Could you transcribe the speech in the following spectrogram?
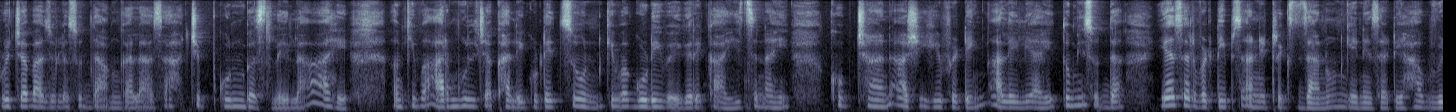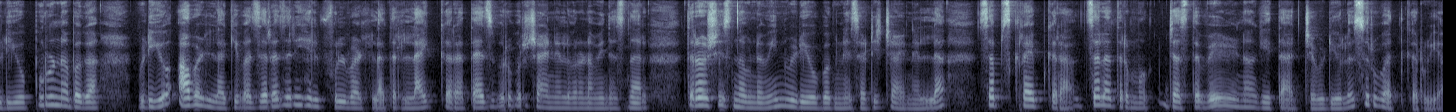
पुढच्या बाजूला सुद्धा अंगाला असा हा चिपकून बसलेला आहे. किंवा आर्महोलच्या खाली कुठे चून किंवा गुढी वगैरे काहीच नाही. खूप छान अशी ही फिटिंग आलेली आहे. तुम्ही सुद्धा या सर्व टिप्स आणि ट्रिक्स जाणून घेण्यासाठी हा व्हिडिओ पूर्ण बघा. व्हिडिओ आवडला किंवा जरा जरी हेल्पफुल वाटला तर लाईक करा. त्याचबरोबर चॅनलवर नवीन असणार तर अशीच नवनवीन व्हिडिओ बघण्यासाठी चॅनलला सबस्क्राईब करा. चला तर मग जास्त वेळ न घेता आजच्या व्हिडिओला सुरुवात करूया.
